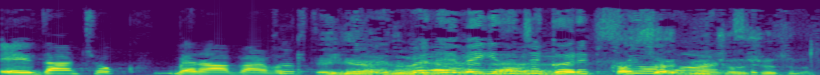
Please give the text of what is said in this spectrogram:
Evden çok beraber vakit E, geçirdik. genelde- Ben eve gidince Kaç garipsiyorum saat artık. çalışıyorsunuz?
